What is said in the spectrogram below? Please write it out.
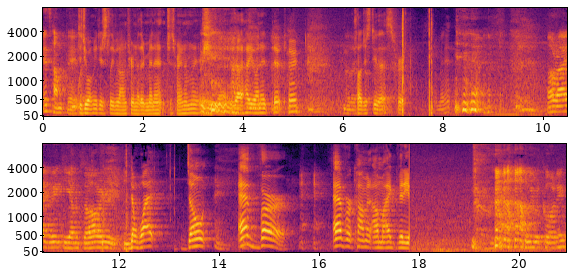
It's hump day. Did you want me to just leave it on for another minute, just randomly? Or Is that how you want to do it, Tori? No, So I'll just do this for a minute. All right, Ricky, I'm sorry. You know what? Don't ever, ever comment on my video. Are we recording?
